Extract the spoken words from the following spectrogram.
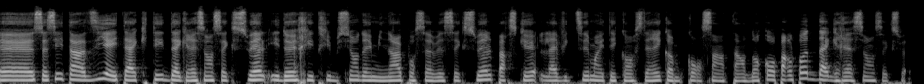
Euh, ceci étant dit, il a été acquitté d'agression sexuelle et de rétribution d'un mineur pour service sexuel parce que la victime a été considérée comme consentante. Donc, on parle pas d'agression sexuelle.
